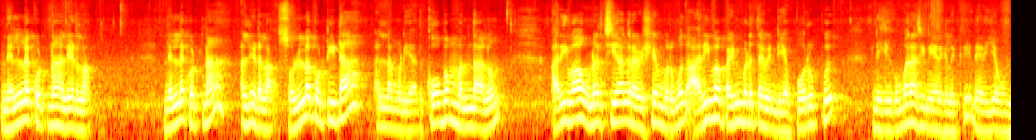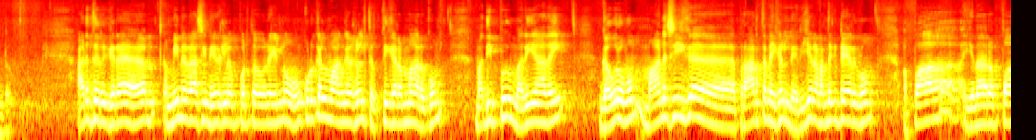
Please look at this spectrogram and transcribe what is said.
நெல்லை கொட்டினா அள்ளிடலாம். நெல்லை கொட்டினா அள்ளிடலாம். சொல்ல கொட்டிட்டா அள்ள முடியாது. கோபம் வந்தாலும் அறிவாக உணர்ச்சியாங்கிற விஷயம் வரும்போது அறிவை பயன்படுத்த வேண்டிய பொறுப்பு இன்றைக்கி கும்பராசி நேர்களுக்கு நிறைய உண்டு. அடுத்து இருக்கிற மீனராசி நேர்களை பொறுத்தவரையிலும் குடுக்கல் வாங்கல்கள் திருப்திகரமாக இருக்கும். மதிப்பு மரியாதை கௌரவம் மானசீக பிரார்த்தனைகள் நிறைய நடந்துக்கிட்டே இருக்கும். அப்பா ஐயனாரப்பா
